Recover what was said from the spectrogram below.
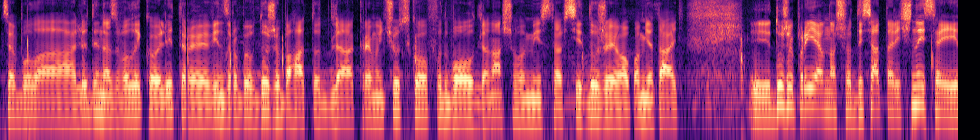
Це була людина з великої літери. Він зробив дуже багато для кременчуцького футболу, для нашого міста. Всі дуже його пам'ятають. І дуже приємно, що 10-та річниця, і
